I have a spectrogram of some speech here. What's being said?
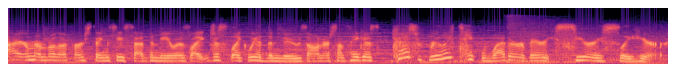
I remember the first things he said to me was like, just like we had the news on or something. He goes, You guys really take weather very seriously here.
